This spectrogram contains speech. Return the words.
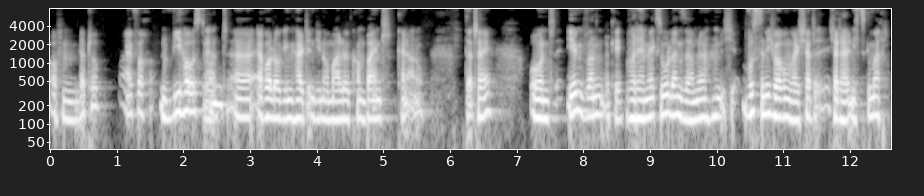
auf dem Laptop. Einfach ein V-Host ja. und äh, Error-Logging halt in die normale Combined, keine Ahnung, Datei. Und irgendwann okay. war der Mac so langsam, ne? Und ich wusste nicht warum, weil ich hatte, ich hatte halt nichts gemacht.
